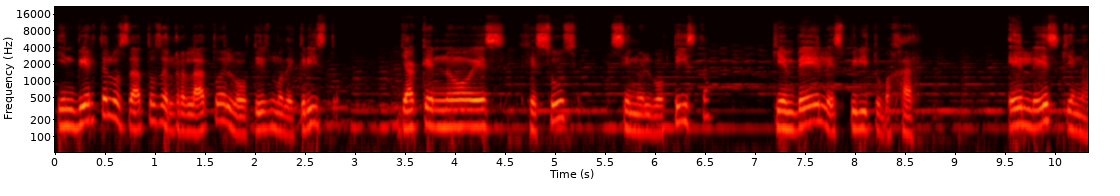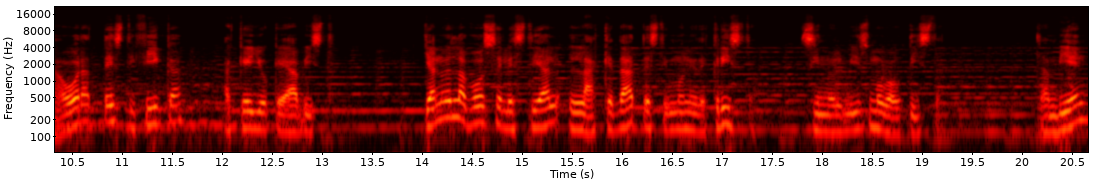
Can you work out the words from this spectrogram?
invierte los datos del relato del bautismo de Cristo, ya que no es Jesús, sino el bautista, quien ve el Espíritu bajar. Él es quien ahora testifica aquello que ha visto. Ya no es la voz celestial la que da testimonio de Cristo, sino el mismo Bautista. También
